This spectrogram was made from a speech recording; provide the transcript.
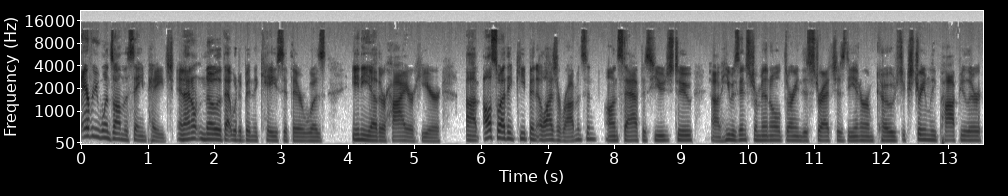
everyone's on the same page, and I don't know that that would have been the case if there was any other hire here. Um, also, I think keeping Elijah Robinson on staff is huge too. Um, he was instrumental during this stretch as the interim coach, extremely popular.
